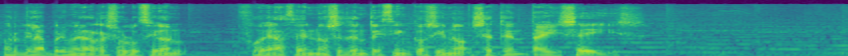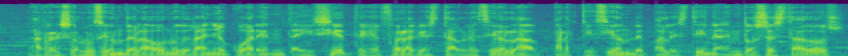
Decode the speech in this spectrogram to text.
porque la primera resolución fue hace no 75, sino 76 la resolución de la ONU del año 47, que fue la que estableció la partición de Palestina en dos estados,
